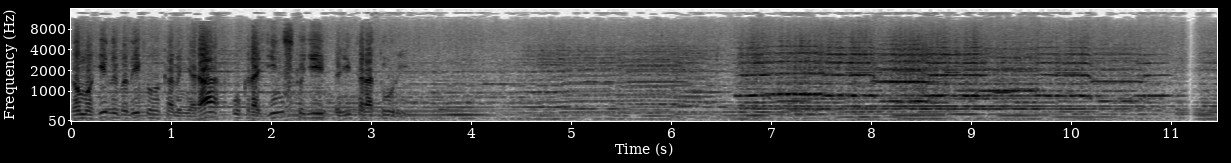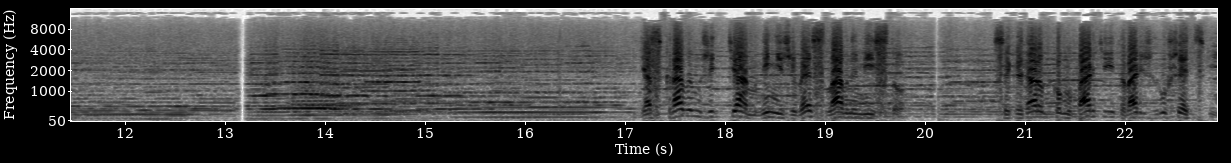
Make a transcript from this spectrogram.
до могили великого каменяра української літератури. Яскравим життям нині живе славне місто. Секретар обкому партії товариш Грушецький.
